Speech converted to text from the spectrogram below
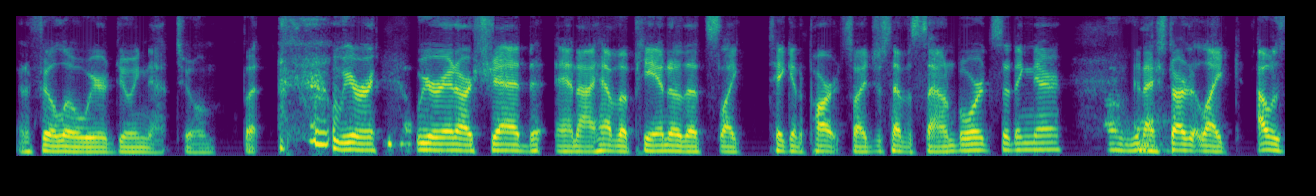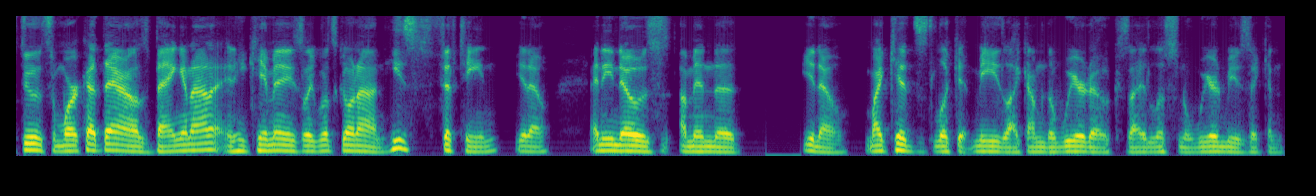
and I feel a little weird doing that to him. But we were we were in our shed, and I have a piano that's like taken apart, so I just have a soundboard sitting there. Oh, yeah. And I started like I was doing some work out there, and I was banging on it, and he came in. He's like, "What's going on?" He's 15, you know, and he knows I'm in the you know, my kids look at me like I'm the weirdo because I listen to weird music and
